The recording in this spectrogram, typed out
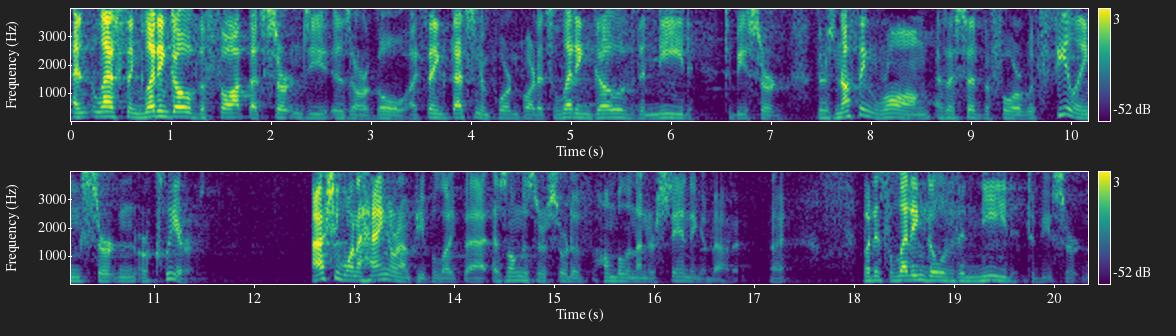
and last thing, letting go of the thought that certainty is our goal. I think that's an important part. It's letting go of the need to be certain. There's nothing wrong, as I said before, with feeling certain or clear. I actually want to hang around people like that as long as they're sort of humble and understanding about it, right? But it's letting go of the need to be certain,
